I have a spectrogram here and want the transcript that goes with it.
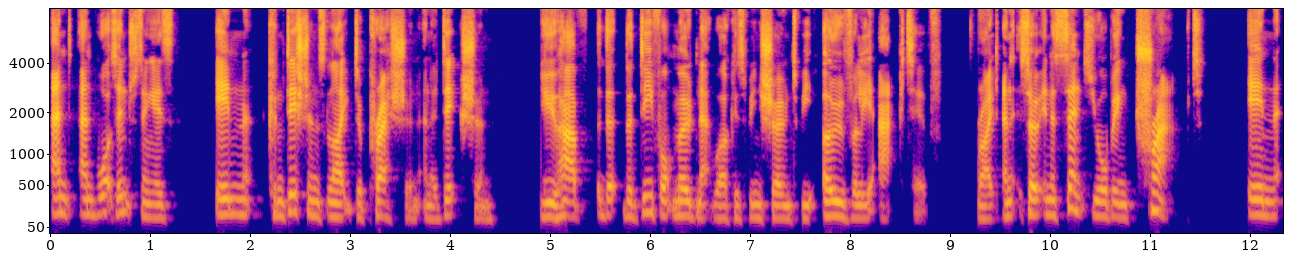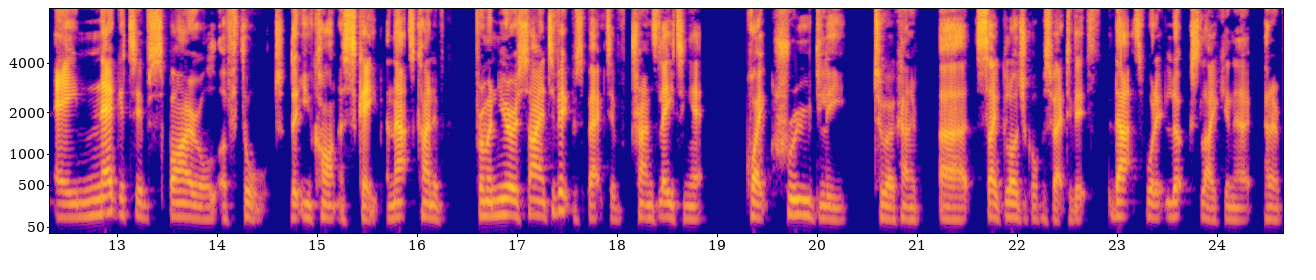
and and what's interesting is in conditions like depression and addiction, you have the, the default mode network has been shown to be overly active, right? And so, in a sense, you're being trapped in a negative spiral of thought that you can't escape. And that's kind of, from a neuroscientific perspective, translating it quite crudely to a kind of uh, psychological perspective. It's, that's what it looks like in a kind of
